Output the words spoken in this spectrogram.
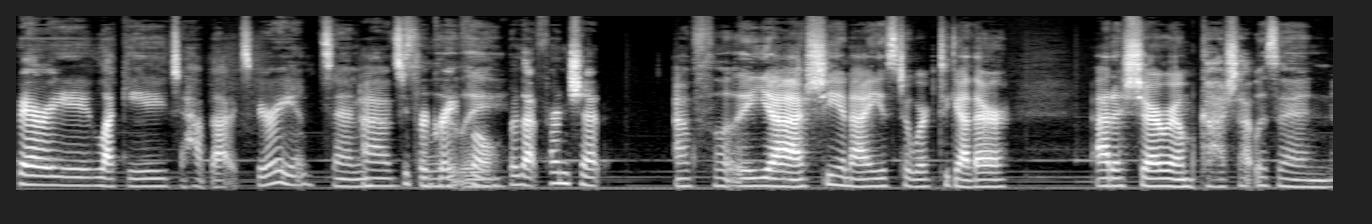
very lucky to have that experience and super grateful for that friendship. Absolutely. Yeah. She and I used to work together at a showroom. Gosh, that was in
